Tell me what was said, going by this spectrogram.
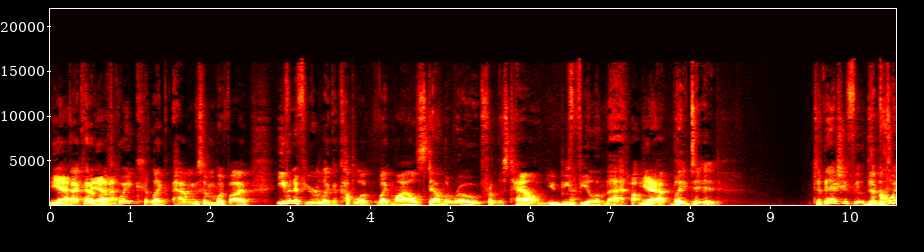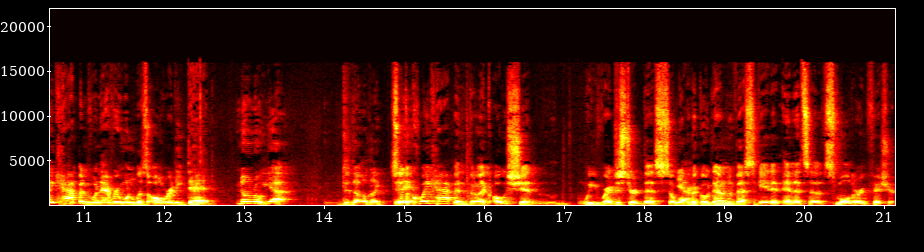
yeah, that kind of yeah. earthquake, like having a seven point five, even if you're like a couple of like miles down the road from this town, you'd be feeling that. Yeah, they did. Did they actually feel? The Did quake happened when everyone was already dead. No, no, yeah. Did the like? So did the quake happened. They're like, "Oh shit, we registered this, so Yeah. we're gonna go down and investigate it." And it's a smoldering fissure.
